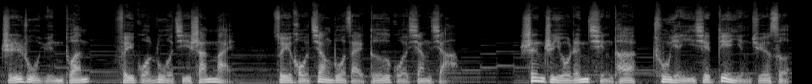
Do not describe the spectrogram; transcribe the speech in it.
直入云端，飞过落基山脉，最后降落在德国乡下。甚至有人请他出演一些电影角色，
